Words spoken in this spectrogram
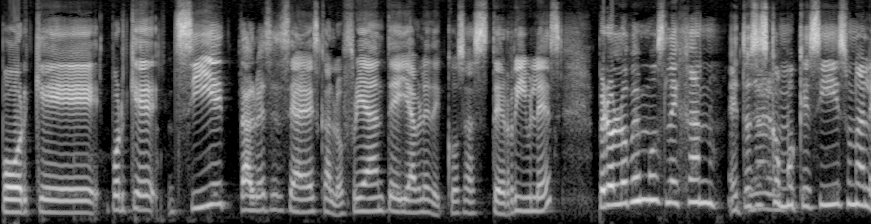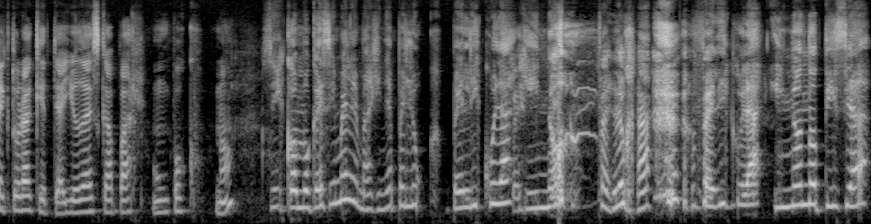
Porque, porque sí, tal vez sea escalofriante y hable de cosas terribles, pero lo vemos lejano. Entonces, Claro. como que sí es una lectura que te ayuda a escapar un poco, ¿no? Sí, como que sí me lo imaginé pelu- película y no peluca, película y no noticia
